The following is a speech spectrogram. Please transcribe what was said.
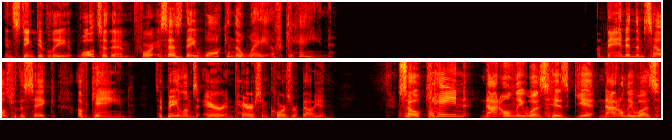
instinctively, woe to them, for it says they walk in the way of Cain. Abandon themselves for the sake of gain to Balaam's error and perish in Korah's rebellion. So Cain not only was his gift, not only was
